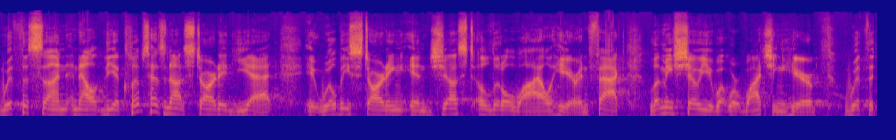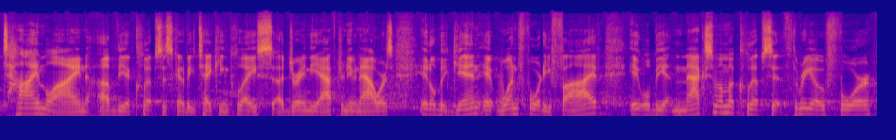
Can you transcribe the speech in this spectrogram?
with the sun. Now, the eclipse has not started yet. It will be starting starting in just a little while here. In fact, let me show you what we're watching here with the timeline of the eclipse that's going to be taking place uh, during the afternoon hours. It'll begin at 1:45. It will be at maximum eclipse at 3:04,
